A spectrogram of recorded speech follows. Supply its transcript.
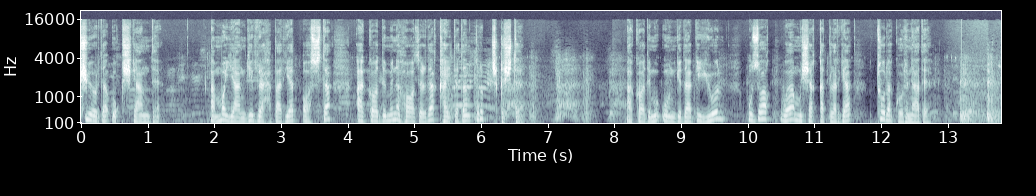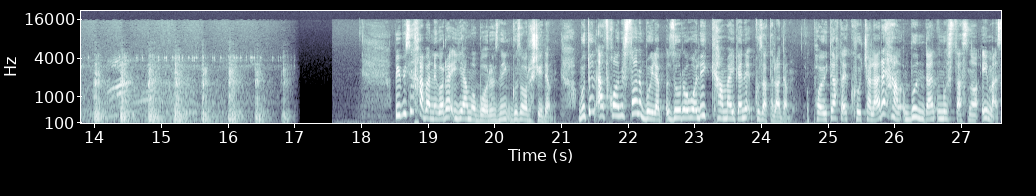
shu yerda o'qishgandi. Ammo yangi rahbariyat ostida akademiyani hozirda qaytadan qurib chiqishdi. Akademiya o'ngidagi yo'l uzoq va mushaqqatlarga to'la ko'rinadi. Bbc xabarnigori yamo boruzning guzarishi edi butun afg'oniston bo'ylab zo'ravonlik kamaygani kuzatiladi. Poytaxt ko'chalari ham bundan mustasno emas.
